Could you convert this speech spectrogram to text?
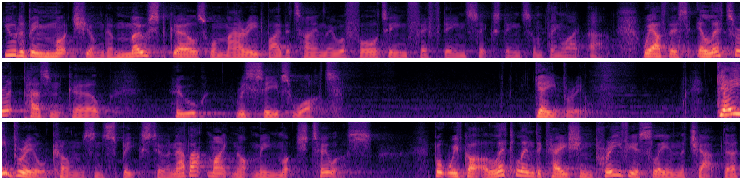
You would have been much younger. Most girls were married by the time they were 14, 15, 16, something like that. We have this illiterate peasant girl who receives what? Gabriel. Gabriel comes and speaks to her. Now, that might not mean much to us. But we've got a little indication previously in the chapter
